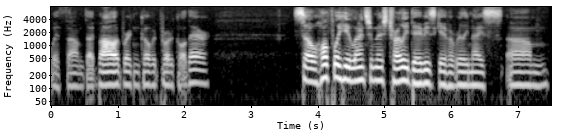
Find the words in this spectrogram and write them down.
with um, Dybala breaking COVID protocol there. So hopefully he learns from this. Charlie Davies gave a really nice um,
